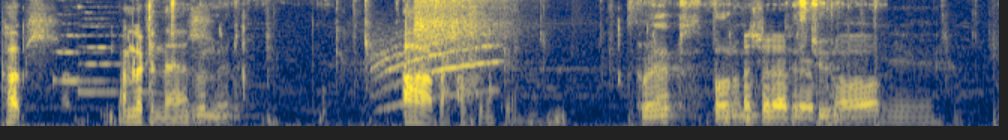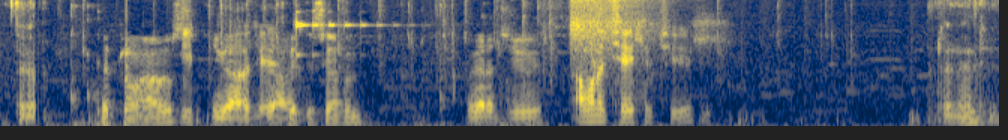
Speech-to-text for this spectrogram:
Pups. I'm looking there. One mid. Ah, but I shouldn't do Grabbed. Bottom. I should have There's their two. pop. Yeah. Dead from ours. You, You got it, okay. you got 57. We got a juice. I want to chase the juice. Plan anti.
